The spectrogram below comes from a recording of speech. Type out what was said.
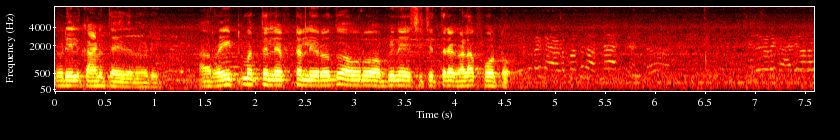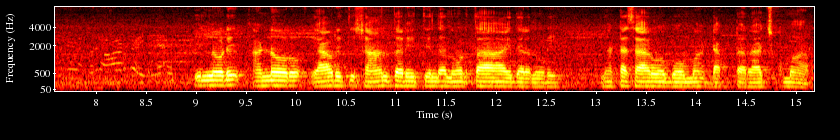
ನೋಡಿ, ಇಲ್ಲಿ ಕಾಣ್ತಾ ಇದೆ ನೋಡಿ. ಆ ರೈಟ್ ಮತ್ತು ಲೆಫ್ಟಲ್ಲಿ ಇರೋದು ಅವರು ಅಭಿನಯಿಸಿ ಚಿತ್ರಗಳ ಫೋಟೋ ಇಲ್ಲಿ ನೋಡಿ, ಅಣ್ಣವರು ಯಾವ ರೀತಿ ಶಾಂತ ರೀತಿಯಿಂದ ನೋಡ್ತಾ ಇದ್ದಾರೆ ನೋಡಿ. ನಟ ಸಾರ್ವಭೌಮ ಡಾಕ್ಟರ್ ರಾಜ್ಕುಮಾರ್.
